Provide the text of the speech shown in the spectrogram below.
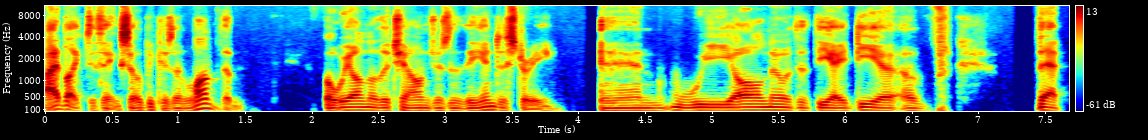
I'd like to think so because I love them, but we all know the challenges of the industry, and we all know that the idea of that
